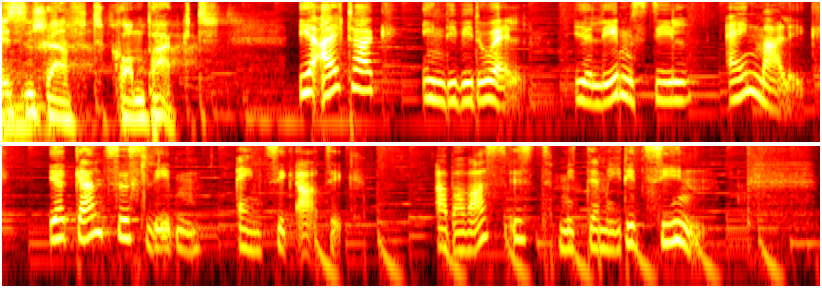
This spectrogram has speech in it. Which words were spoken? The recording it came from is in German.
Wissenschaft kompakt. Ihr Alltag individuell, Ihr Lebensstil einmalig, Ihr ganzes Leben einzigartig. Aber was ist mit der Medizin?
